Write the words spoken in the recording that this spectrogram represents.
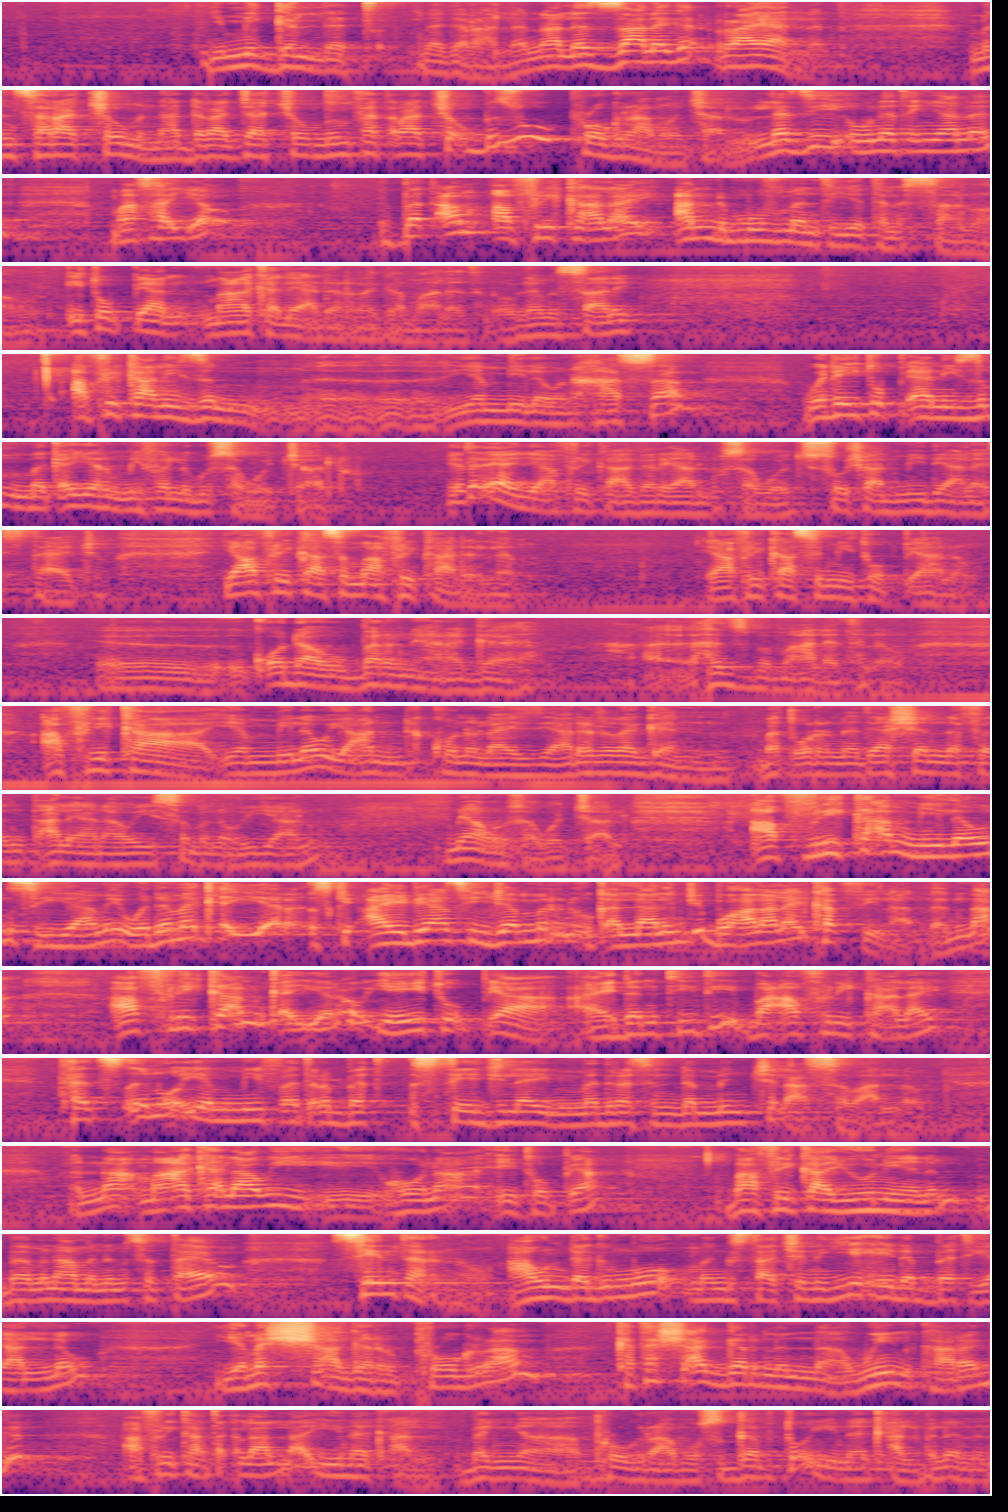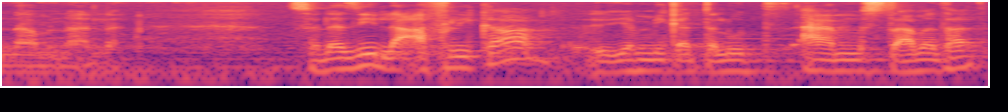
የሚገለጥ ነገር አለ እና ለዛ ነገር ራዕይ አለን። ምንሰራቸው፣ ምናደራጃቸው፣ ምንፈጥራቸው ብዙ ፕሮግራሞች አሉ። ለዚህ እውነተኛነት ማሳያው በጣም አፍሪካ ላይ አንድ movement እየተነሳ ነው። አሁን ኢትዮጵያን ማዕከል ያደረገ ማለት ነው። ለምሳሌ Africanism የሚለውን ሀሳብ ወደ Ethiopianism መቀየር የሚፈልጉ ሰዎች አሉ። የተለያየ አፍሪካ ሀገር ያሉ ሰዎች social media ላይ ስታያቸው የአፍሪካ ስም አፍሪካ አይደለም፣ የአፍሪካ ስም ኢትዮጵያ ነው። ቆዳው burn ያደረገ ህዝብ ማለት ነው። አፍሪካ የሚለው የአንድ colonize ያደረገን በጦርነት ያሸነፈን ጣሊያናዊ ስም ነው እያሉ የሚያወሩ ሰዎች አሉ። አፍሪካ የሚለውን ስያሜ ወደ መቀየር እስኪ idea ሲጀምር ነው ቀላል እንጂ በኋላ ላይ ከፍ ይላል እና አፍሪካን ቀይረው የኢትዮጵያ identity በአፍሪካ ላይ ተጽዕኖ የሚፈጥርበት stage ላይ መድረስ እንደምንችል አስባለሁ እና ማዕከላዊ ሆና ኢትዮጵያ በአፍሪካ ዩኒየንም በምናምንም ስታየው center ነው። አሁን ደግሞ መንግስታችን እየሄደበት ያለው የመሻገር ፕሮግራም ከተሻገርንና win ካረግን አፍሪካ ጠቅላላ ይነቃል፣ በእኛ ፕሮግራም ውስጥ ገብቶ ይነቃል ብለን እናምናለን። ስለዚህ ለአፍሪካ የሚቀጥሉት 25 ዓመታት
